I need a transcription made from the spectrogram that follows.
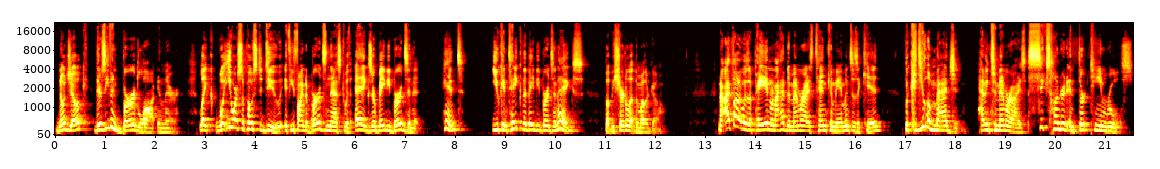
No joke, there's even bird law in there. Like what you are supposed to do if you find a bird's nest with eggs or baby birds in it. Hint, you can take the baby birds and eggs but be sure to let the mother go. Now, I thought it was a pain when I had to memorize 10 commandments as a kid, but could you imagine having to memorize 613 rules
